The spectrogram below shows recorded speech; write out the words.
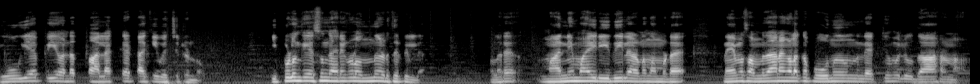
യു എ പി ഒന്റെ തലക്കെട്ടാക്കി വെച്ചിട്ടുണ്ടോ? ഇപ്പോഴും കേസും കാര്യങ്ങളും ഒന്നും എടുത്തിട്ടില്ല. വളരെ മാന്യമായ രീതിയിലാണ് നമ്മുടെ നിയമ സംവിധാനങ്ങളൊക്കെ പോകുന്നതെന്നതിന്റെ ഏറ്റവും വലിയ ഉദാഹരണമാണ്.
